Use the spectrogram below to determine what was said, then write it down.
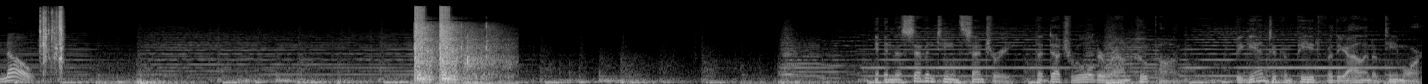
No. In the 17th century, the Dutch ruled around Kupang. Began to compete for the island of Timor.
